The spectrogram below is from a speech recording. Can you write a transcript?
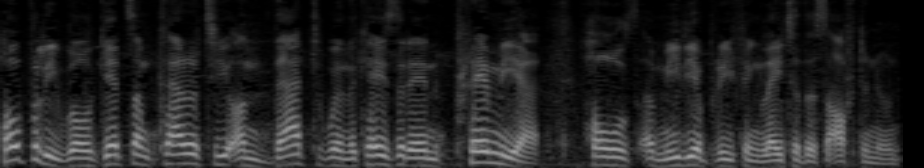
Hopefully, we'll get some clarity on that when the KZN Premier holds a media briefing later this afternoon.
